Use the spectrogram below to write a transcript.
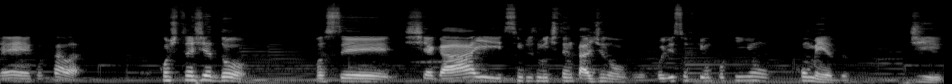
É, como fala? Constrangedor você chegar e simplesmente tentar de novo. Por isso eu fiquei um pouquinho com medo de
